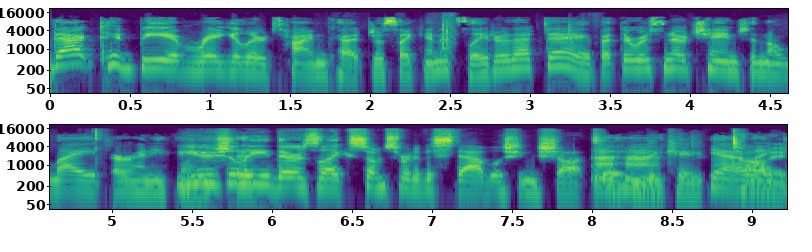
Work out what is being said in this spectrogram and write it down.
that could be a regular time cut, just like, and it's later that day, but there was no change in the light or anything. Usually there's like some sort of establishing shot to Uh-huh. indicate yeah, time. like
